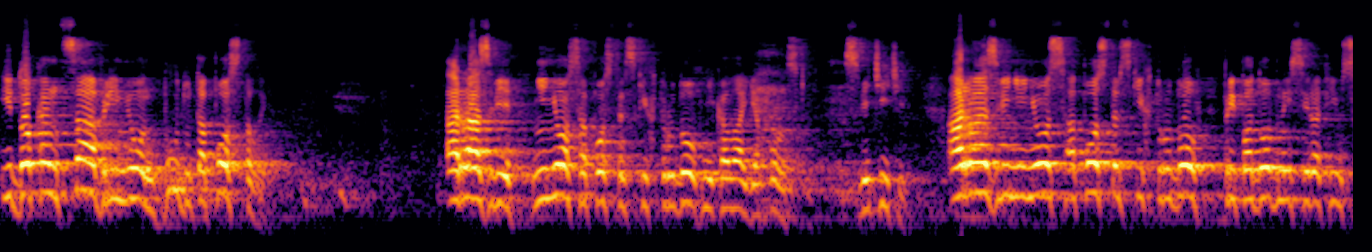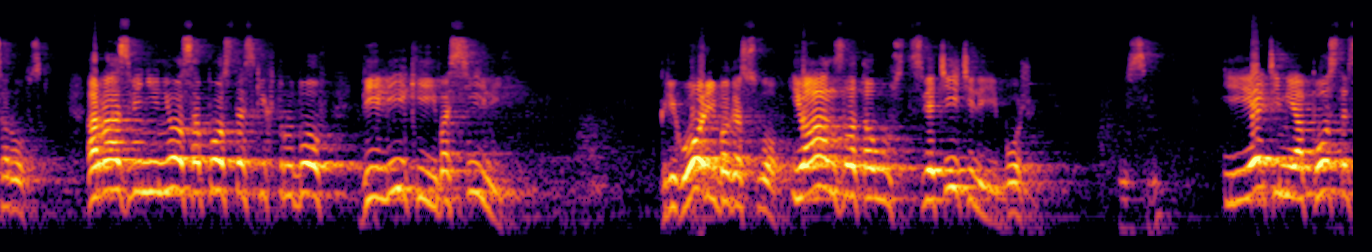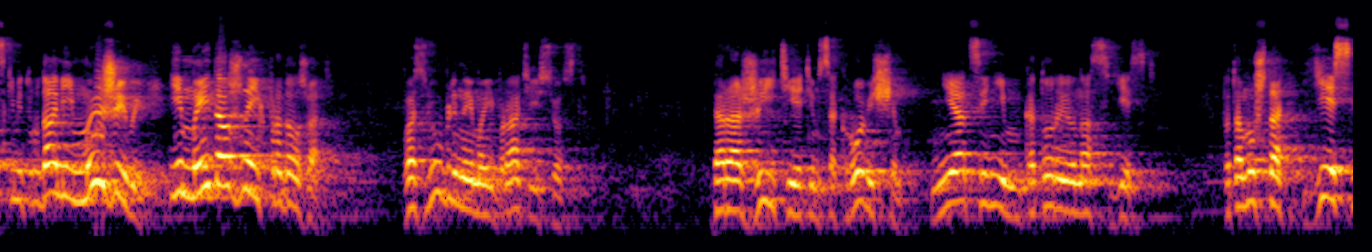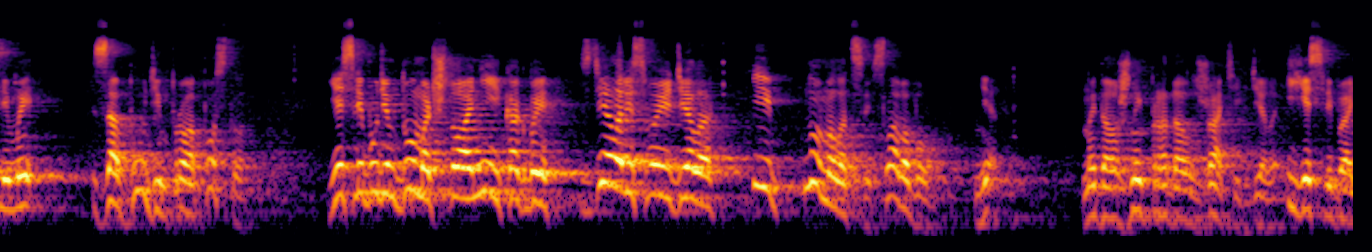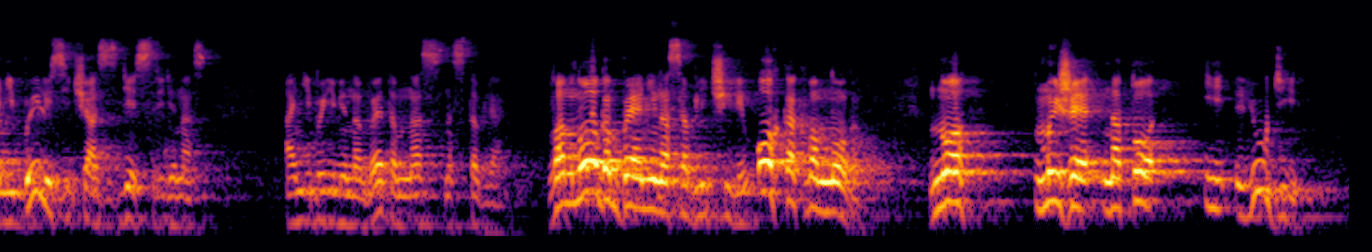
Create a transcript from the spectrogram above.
и до конца времен будут апостолы. А разве не нес апостольских трудов Николай Японский, святитель? А разве не нес апостольских трудов преподобный Серафим Саровский? А разве не нес апостольских трудов великий Василий, Григорий Богослов, Иоанн Златоуст, святители Божии? Несли. И этими апостольскими трудами мы живы, и мы должны их продолжать. Возлюбленные мои братья и сестры, дорожите этим сокровищем неоценимым, которое у нас есть. Потому что если мы забудем про апостолов, если будем думать, что они как бы сделали свое дело и, ну, молодцы, слава Богу. Нет. Мы должны продолжать их дело. И если бы они были сейчас здесь среди нас, они бы именно в этом нас наставляли. Во многом бы они нас обличили. Ох, как во многом. Но мы же на то и люди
